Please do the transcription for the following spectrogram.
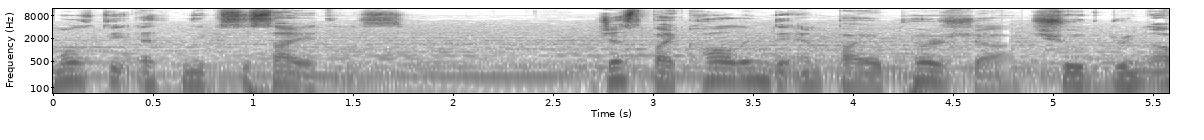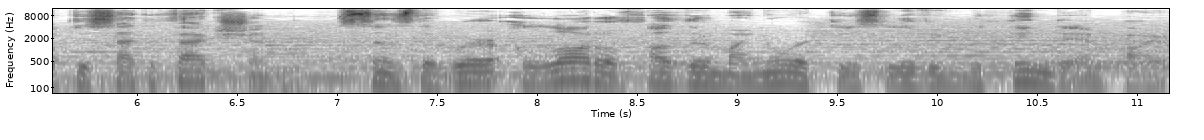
multi-ethnic societies. Just by calling the empire Persia should bring up dissatisfaction, since there were a lot of other minorities living within the empire.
